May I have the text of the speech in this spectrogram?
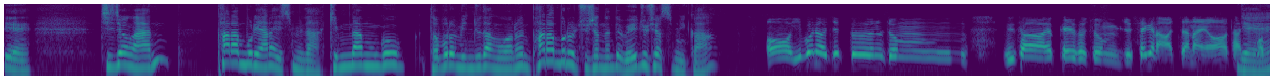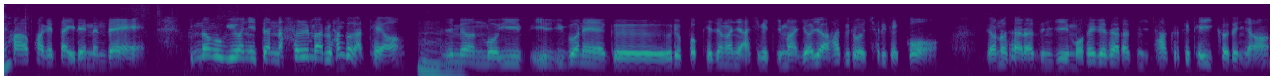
네. 예, 지정한 파란불이 하나 있습니다. 김남국 더불어민주당 의원은 파란불을 주셨는데 왜 주셨습니까? 어, 이번에 어쨌든 좀 의사협회에서 좀 이제 세게 나왔잖아요. 다시 예. 뭐 파업하겠다 이랬는데 김남국 의원이 일단 할 말을 한 것 같아요. 음. 왜냐면 뭐 이, 이- 이번에 그 의료법 개정안이 아시겠지만 여야 합의로 처리됐고 변호사라든지 뭐 회계사라든지 다 그렇게 돼 있거든요.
